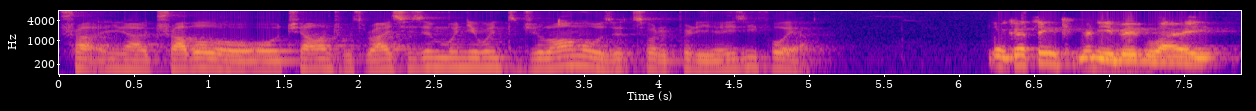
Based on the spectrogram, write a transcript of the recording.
tr- you know, trouble or, or challenge with racism when you went to Geelong, or was it sort of pretty easy for you? Look, I think when you move away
